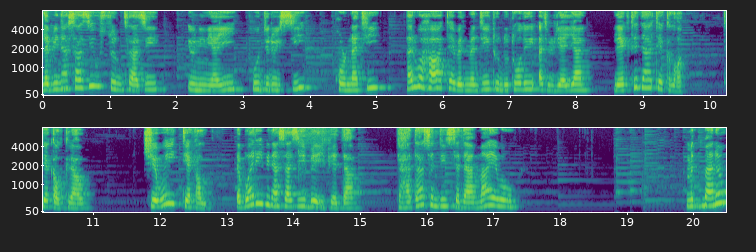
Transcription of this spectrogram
لە بیناسازی و ستونسازی یونینیایی و درویسی قوڕنەتی هەروەها تایبەتمەندی توندوتۆڵی ئەتریاییان لە یەکتردا تێکەڵ کرا و شێوەی تێکەڵ لە بواری بیناسازی بێ ئیپێددا کە هەتا چەندین سەدا مایەوە و متمانە و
